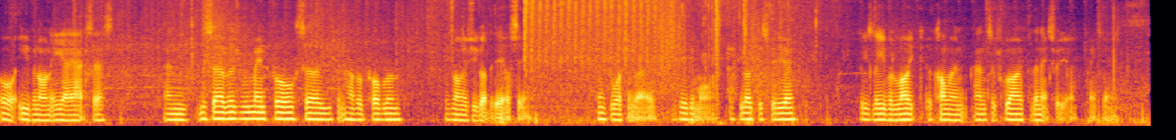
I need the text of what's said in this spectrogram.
or even on EA Access. And the servers remain full, so you shouldn't have a problem as long as you got the DLC. Thanks for watching guys, JDMorter. If you like this video, please leave a like, a comment, and subscribe for the next video. Thanks guys.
